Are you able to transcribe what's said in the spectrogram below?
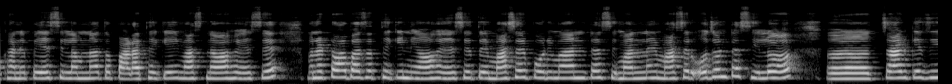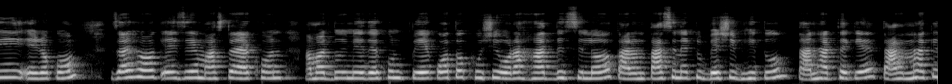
ওখানে পেয়েছিলাম না, তো পাড়া থেকেই মাছ নেওয়া হয়েছে। মানে ট বাজার থেকে নেওয়া হয়েছে। তো এই মাছের পরিমাণটা মানে মাছের ওজনটা ছিল চার কেজি এরকম। যাই হোক, এই যে মাছটা এখন আমার দুই মেয়ে দেখুন পেয়ে কত খুশি, ওরা হাত দিচ্ছিল কারণ তাসিন একটু বেশি ভীতু তানহার থেকে। তানহাকে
